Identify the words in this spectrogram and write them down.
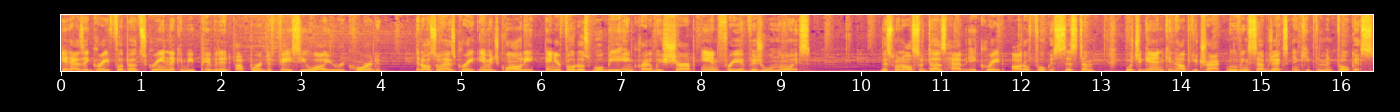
It has a great flip out screen that can be pivoted upward to face you while you record. It also has great image quality, and your photos will be incredibly sharp and free of visual noise. This one also does have a great autofocus system, which again can help you track moving subjects and keep them in focus.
